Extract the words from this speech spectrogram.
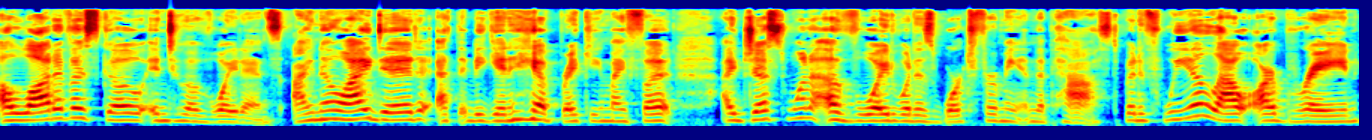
A lot of us go into avoidance. I know I did at the beginning of breaking my foot. I just want to avoid what has worked for me in the past. But if we allow our brain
